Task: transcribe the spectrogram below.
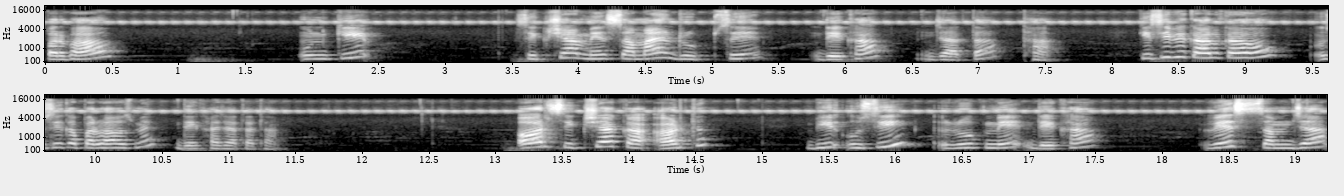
प्रभाव उनकी शिक्षा में समान रूप से देखा जाता था। किसी भी काल का हो, उसी का प्रभाव उसमें देखा जाता था। और शिक्षा का अर्थ भी उसी रूप में देखा, वे समझा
